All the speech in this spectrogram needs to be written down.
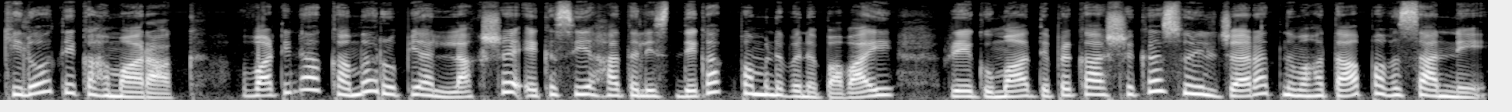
කිලෝ දෙක හමාරක්. වටිනාකම රුපියල් ලක්ෂ එකසිය හතලිස් දෙකක් පමණ වන බවයි රේගුමා දෙප්‍රකාශක සුනිල් ජරත්න මහතා පවසන්නේ.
